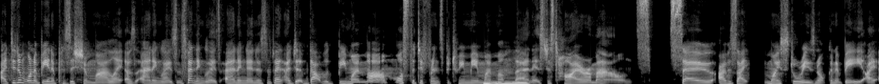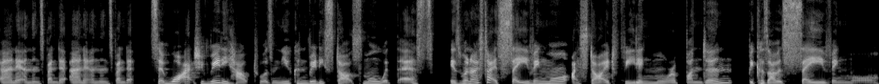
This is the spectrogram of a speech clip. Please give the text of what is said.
I didn't want to be in a position where like I was earning loads and spending loads, earning and spending. Did, that would be my mum. What's the difference between me and my mm-hmm. mum then? It's just higher amounts. So I was like, my story is not going to be I earn it and then spend it, earn it and then spend it. So what actually really helped was, and you can really start small with this, is when I started saving more, I started feeling more abundant because I was saving more.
